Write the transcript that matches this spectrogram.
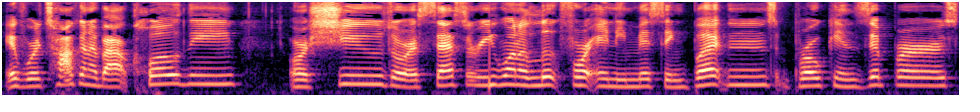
If we're talking about clothing, or shoes or accessories. You want to look for any missing buttons, broken zippers,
